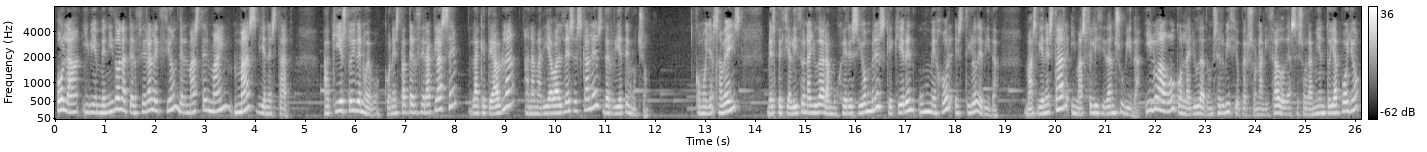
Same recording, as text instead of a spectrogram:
Hola y bienvenido a la tercera lección del Mastermind Más Bienestar. Aquí estoy de nuevo con esta tercera clase, la que te habla Ana María Valdés Escales de Riete Mucho. Como ya sabéis, me especializo en ayudar a mujeres y hombres que quieren un mejor estilo de vida, más bienestar y más felicidad en su vida, y lo hago con la ayuda de un servicio personalizado de asesoramiento y apoyo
